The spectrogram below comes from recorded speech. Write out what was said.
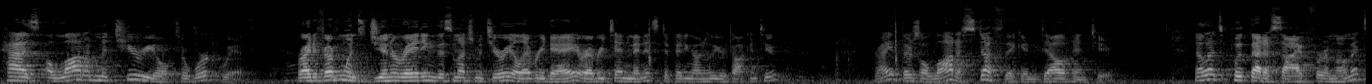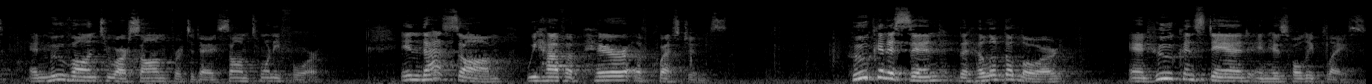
has a lot of material to work with. Right? If everyone's generating this much material every day or every 10 minutes, depending on who you're talking to, right? There's a lot of stuff they can delve into. Now let's put that aside for a moment and move on to our psalm for today, Psalm 24. In that psalm, we have a pair of questions. Who can ascend the hill of the Lord, and who can stand in his holy place?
